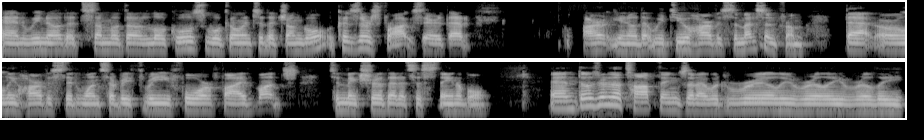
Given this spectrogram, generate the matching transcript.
and we know that some of the locals will go into the jungle because there's frogs there that are, you know, that we do harvest the medicine from that are only harvested once every three, four, five months to make sure that it's sustainable. And those are the top things that I would really, really, really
